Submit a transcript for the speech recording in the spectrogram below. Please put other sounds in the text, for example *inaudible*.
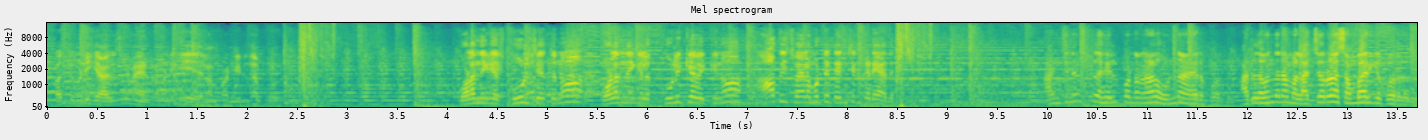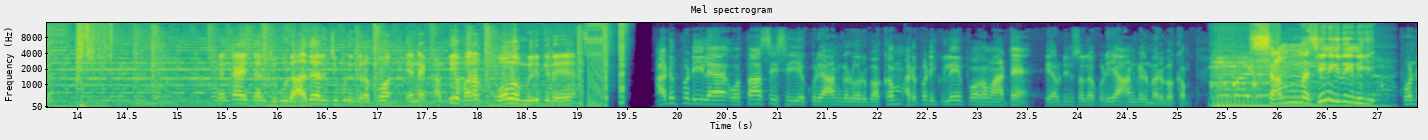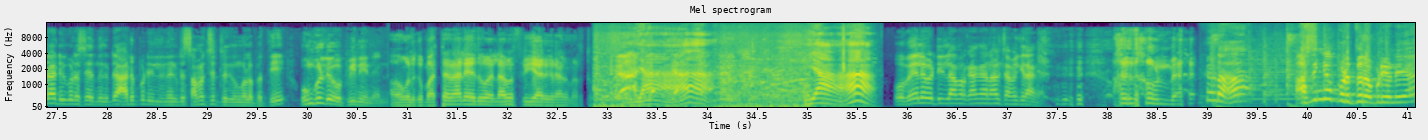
பத்து மணிக்கு ஆஃபீஸுக்கு நான் எட்டரை மணிக்கு இதெல்லாம் பண்ணிட்டு தான் போவேன் குழந்தைங்க ஸ்கூல் சேர்த்தணும் குழந்தைங்களை குளிக்க வைக்கணும் ஆஃபீஸ் வேலை மட்டும் டென்ஷன் கிடையாது. அஞ்சு நிமிஷத்துல ஹெல்ப் பண்றதுனால ஒன்றும் ஆயிர போகுது அதுல வந்து நம்ம லட்ச ரூபா சம்பாதிக்க போறது இல்ல. வெங்காயத்தை அரிஞ்சு கொடு அது அரிஞ்சு கொடுங்கிறப்போ எனக்கு அப்படியே வர கோபம் இருக்குது. அடுப்படியில ஒத்தாசை செய்யக்கூடிய ஆண்கள் ஒரு பக்கம் அடுப்படிக்குள்ளே போக மாட்டேன் அப்படின்னு சொல்லக்கூடிய ஆண்கள் மறுபக்கம். செம்ம சீனிக்குது இன்னைக்கு. பொண்டாட்டி கூட சேர்ந்துக்கிட்டு அடுப்படியில் நின்றுட்டு சமைச்சிட்டு இருக்கவங்கள பத்தி உங்களுடைய ஒப்பீனியன் என்ன? அவங்களுக்கு மத்த வேலை எதுவும் இல்லாம ஃப்ரீயா இருக்கிறாங்கன்னு அர்த்தம். யா. யா. ஓ வேலை வெட்டி இல்லாம இருக்காங்க அதனால சமைக்கிறாங்க. *laughs* அதுதான் உண்மை. அசிங்கப்படுத்துற அப்படி என்னைய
